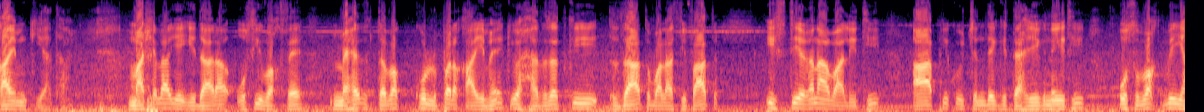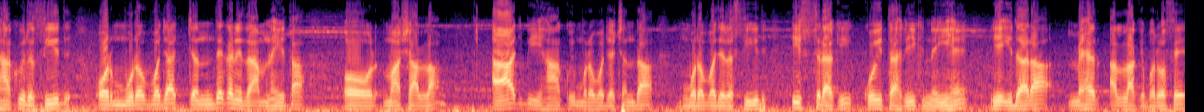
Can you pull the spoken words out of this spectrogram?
कायम किया था। माशाल्लाह ये इदारा उसी वक्त से महज तवक्ल पर कायम है कि हज़रत की ज़ात वाला सिफ़ात इस्तना वाली थी, आपकी कोई चंदे की तहरीक नहीं थी, उस वक्त भी यहाँ कोई रसीद और मुरवजा चंदे का निज़ाम नहीं था और माशाल्लाह आज भी यहाँ कोई मुरवजा चंदा, मुरवज रसीद, इस तरह की कोई तहरीक नहीं है। ये इदारा महद अल्लाह के भरोसे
